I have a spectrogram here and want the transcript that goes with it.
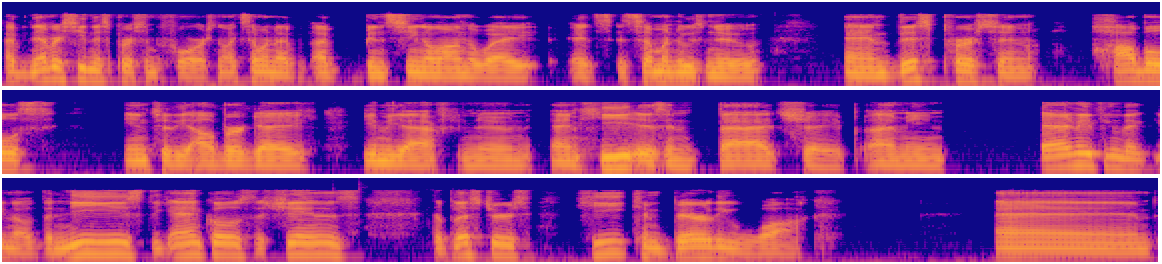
I've never seen this person before. It's not like someone I've, I've been seeing along the way. It's it's someone who's new, and this person hobbles into the albergue in the afternoon, and he is in bad shape. I mean, anything that you know, the knees, the ankles, the shins, the blisters. He can barely walk, and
